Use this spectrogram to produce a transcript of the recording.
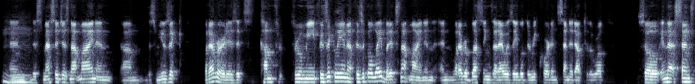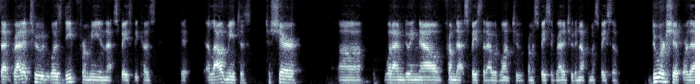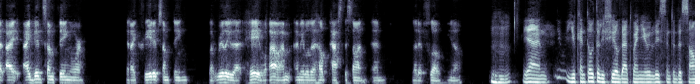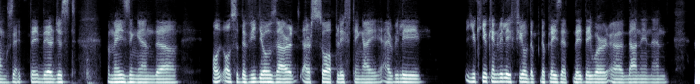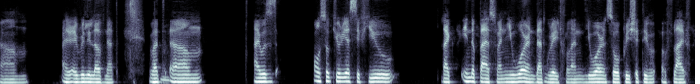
Mm-hmm. And this message is not mine, and um, this music, whatever it is, it's come th- through me physically in a physical way, but it's not mine. And and whatever blessings that I was able to record and send it out to the world. So in that sense, that gratitude was deep for me in that space because it allowed me to to share uh, what I'm doing now from that space that I would want to, from a space of gratitude and not from a space of doership or that I, I did something or that I created something, but really that, hey, wow, I'm, I'm able to help pass this on and let it flow, you know? Mm-hmm. Yeah. And you can totally feel that when you listen to the songs, they, they, they're just amazing. And, uh, also the videos are, are so uplifting. I, I really, you, you can really feel the, the place that they, they were uh, done in. And, um, I, I really love that. But, mm-hmm. um, I was also curious if you, like in the past, when you weren't that grateful and you weren't so appreciative of life,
